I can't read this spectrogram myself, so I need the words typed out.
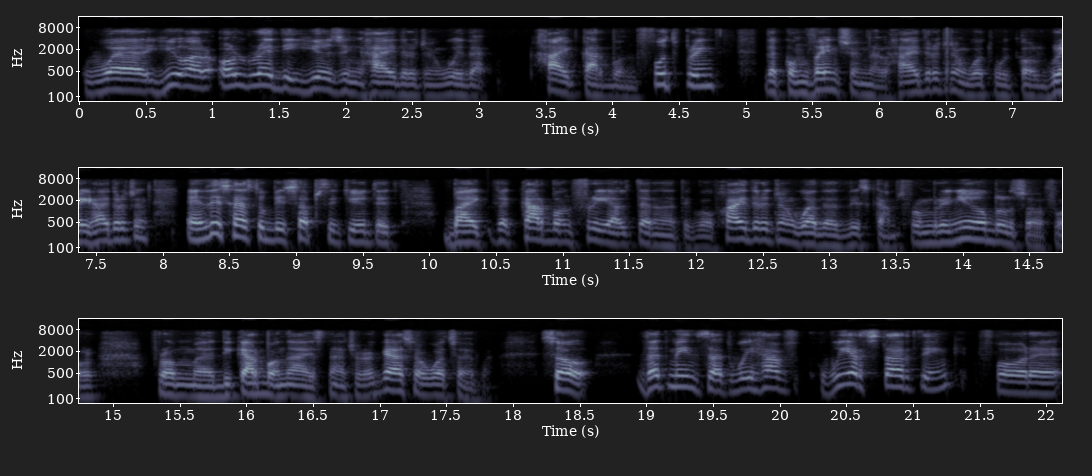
where you are already using hydrogen with a high carbon footprint, the conventional hydrogen, what we call gray hydrogen, and this has to be substituted by the carbon-free alternative of hydrogen, whether this comes from renewables or for, from uh, decarbonized natural gas or whatsoever. So that means that we have we are starting for a,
